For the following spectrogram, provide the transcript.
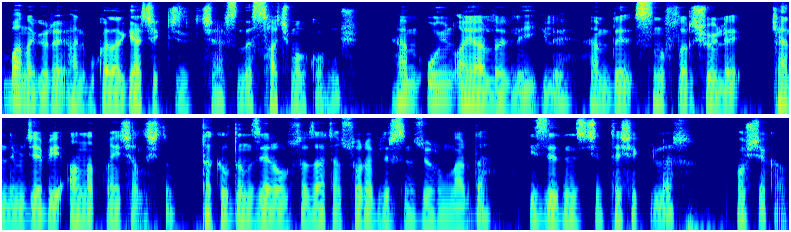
Bana göre hani bu kadar gerçekçilik içerisinde saçmalık olmuş. Hem oyun ayarlarıyla ilgili hem de sınıfları şöyle kendimce bir anlatmaya çalıştım. Takıldığınız yer olursa zaten sorabilirsiniz yorumlarda. İzlediğiniz için teşekkürler. Hoşçakalın.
